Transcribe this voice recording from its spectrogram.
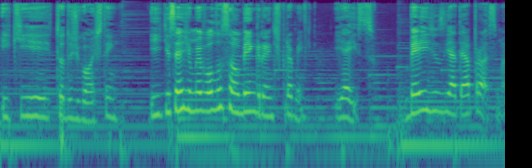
e que todos gostem e que seja uma evolução bem grande para mim. E é isso. Beijos e até a próxima.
